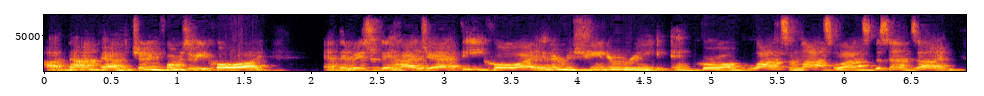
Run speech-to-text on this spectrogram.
uh, non-pathogenic forms of E. coli, and they basically hijack the E. coli inner machinery and grow up lots and lots and lots of this enzyme.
